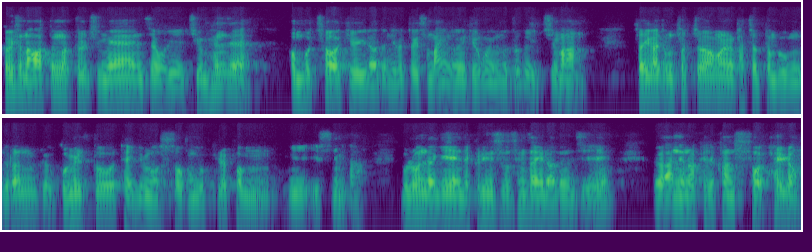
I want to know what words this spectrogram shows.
거기서 나왔던 것들 중에 이제 우리 지금 현재 본부처 기획이라든지 이런 쪽에서 많이 논의되고 있는 것들도 있지만 저희가 좀 초점을 갖췄던 부분들은 그 고밀도 대규모 수소 공급 플랫폼이 있습니다. 물론 여기에 이제 그린 수소 생산이라든지 그 안전하고 쾌적한 수소 활용,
